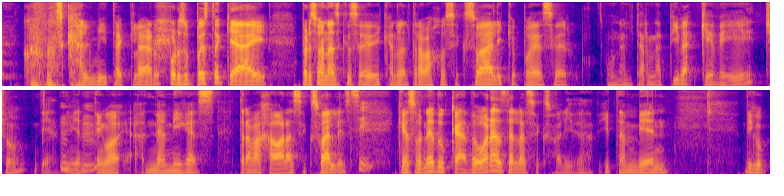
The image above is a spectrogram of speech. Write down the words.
con más calmita, claro. Por supuesto que hay personas que se dedican al trabajo sexual y que puede ser una alternativa, que de hecho, ya, tengo a, amigas trabajadoras sexuales que son educadoras de la sexualidad y también digo,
